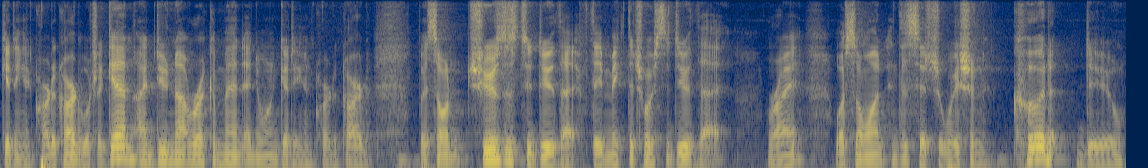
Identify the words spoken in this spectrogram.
getting a credit card, which again, I do not recommend anyone getting a credit card, but someone chooses to do that, if they make the choice to do that, right? What someone in this situation could do,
